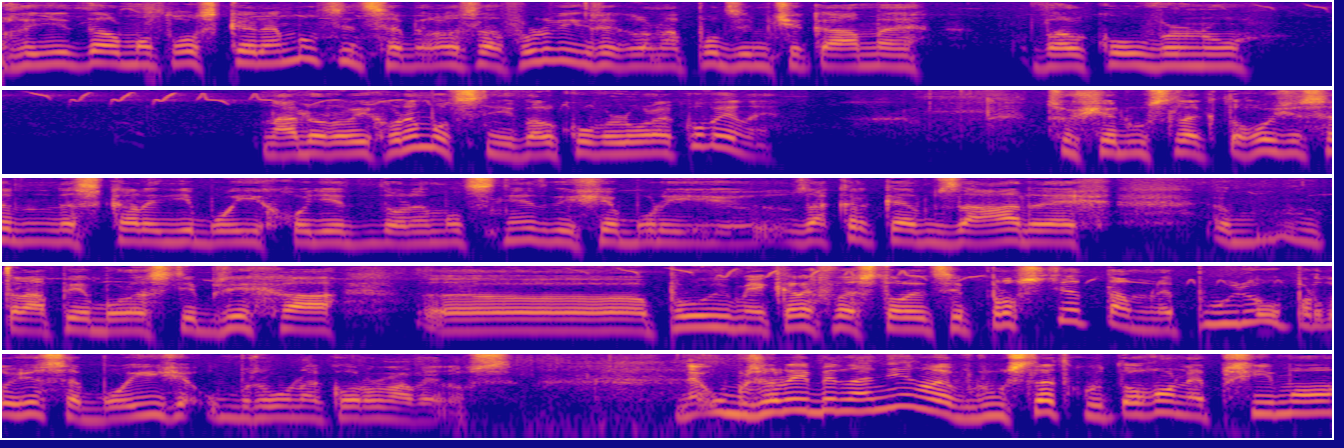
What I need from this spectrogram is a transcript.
Ředitel motorské nemocnice Miloslav Ludvík řekl, na podzim čekáme velkou vlnu nádorových onemocnění, velkou vlnu rakoviny. Což je důsledek toho, že se dneska lidi bojí chodit do nemocnic, když je bolí za krkem, v zádech, trápí bolesti břicha, e, průjmy krev ve stolici. Prostě tam nepůjdou, protože se bojí, že umřou na koronavirus. Neumřeli by na ně, ale v důsledku toho nepřímo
